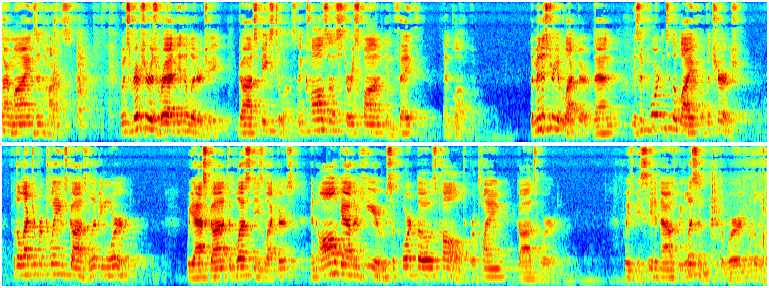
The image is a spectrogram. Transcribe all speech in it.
our minds and hearts. When Scripture is read in the liturgy, God speaks to us and calls us to respond in faith and love. The ministry of lector, then, is important to the life of the church, for the lector proclaims God's living word. We ask God to bless these lectors and all gathered here who support those called to proclaim God's word. Please be seated now as we listen to the word of the Lord.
